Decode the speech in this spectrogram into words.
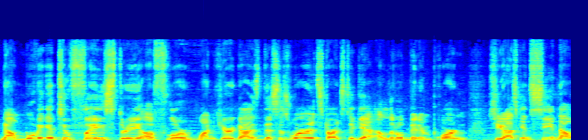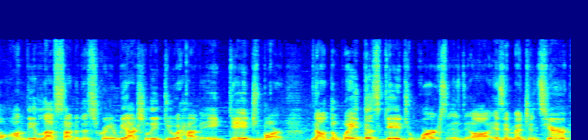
Now, moving into phase 3 of floor 1 here, guys, this is where it starts to get a little bit important. So you guys can see now on the left side of the screen, we actually do have a gauge bar. Now, the way this gauge works, is, uh, as it mentions here,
